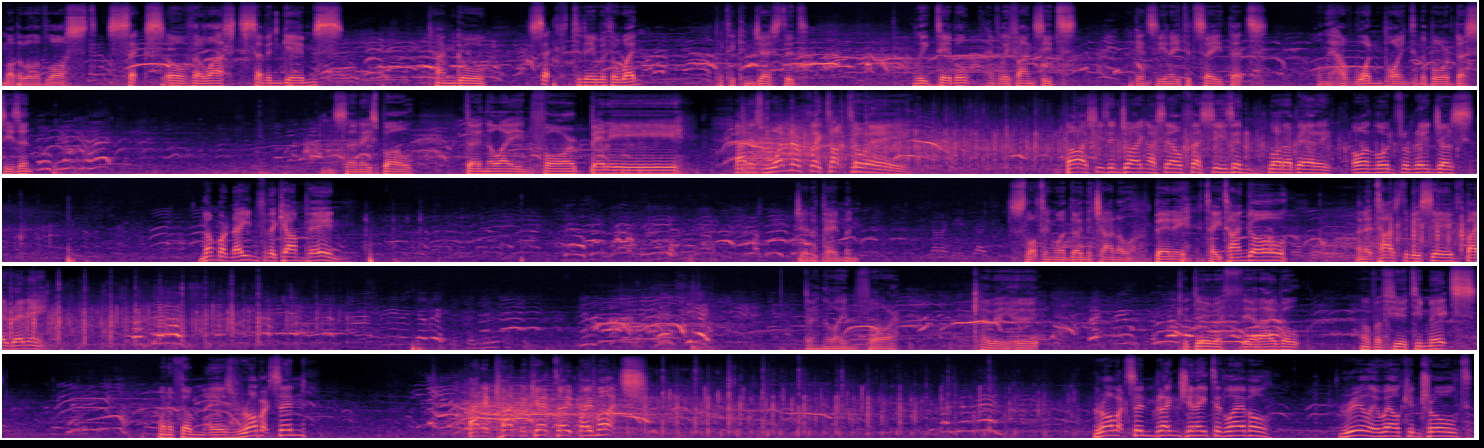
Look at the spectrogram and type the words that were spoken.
Motherwell have lost six of their last seven games. Can go sixth today with a win. Pretty congested league table, heavily fancied against the United side that only have one point on the board this season. It's a nice ball down the line for Berry. And it's wonderfully tucked away. Oh, she's enjoying herself this season, Laura Berry, on loan from Rangers. Number nine for the campaign. Jenna Penman slotting one down the channel. Berry, tight angle, and it has to be saved by Rennie. Down the line for Cowie, who could do with the arrival of a few teammates. One of them is Robertson, and it can't be kept out by much. Robertson brings United level. Really well controlled.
